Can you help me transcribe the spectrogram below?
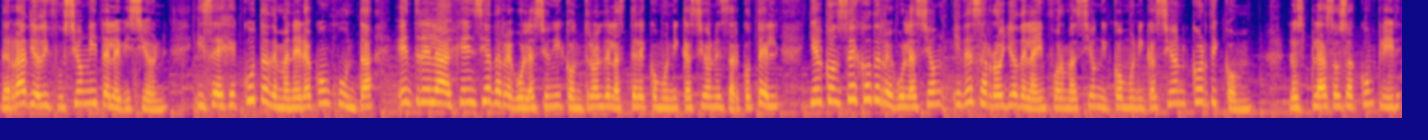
de radiodifusión y televisión, y se ejecuta de manera conjunta entre la Agencia de Regulación y Control de las Telecomunicaciones Arcotel y el Consejo de Regulación y Desarrollo de la Información y Comunicación Cordicom. Los plazos a cumplir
